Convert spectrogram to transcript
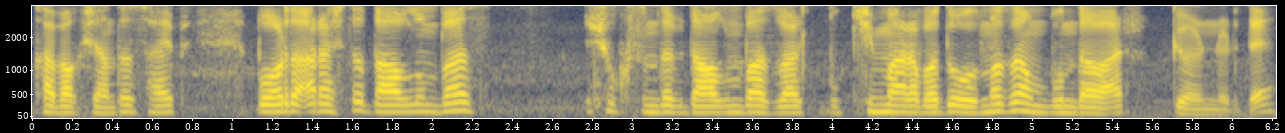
kabak janta sahip. Bu arada araçta davlumbaz şu kısımda bir davlumbaz var. Bu kim arabada olmaz ama bunda var görünürde.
